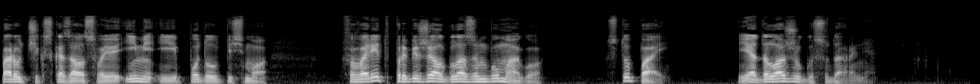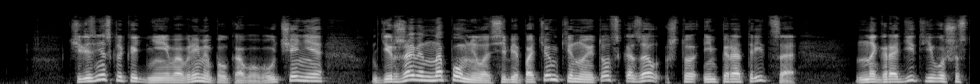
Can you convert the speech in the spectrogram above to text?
Поручик сказал свое имя и подал письмо — Фаворит пробежал глазом бумагу. «Ступай, я доложу, государыне». Через несколько дней во время полкового учения Державин напомнил о себе Потемкину, и тот сказал, что императрица наградит его 6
